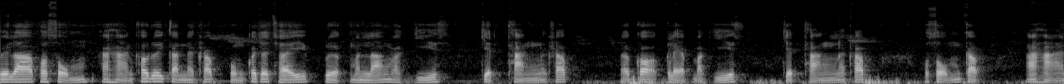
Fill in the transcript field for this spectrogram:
เวลาผสมอาหารเข้าด้วยกันนะครับ ผมก็จะใช้เปลือกมันล้างหมักยีสต์7ถังนะครับ แล้วก็แกลบหมักยีสต์7ถังนะครับ ผสมกับอาหาร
